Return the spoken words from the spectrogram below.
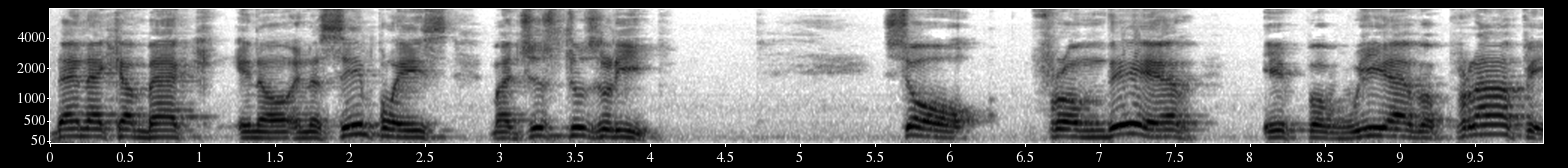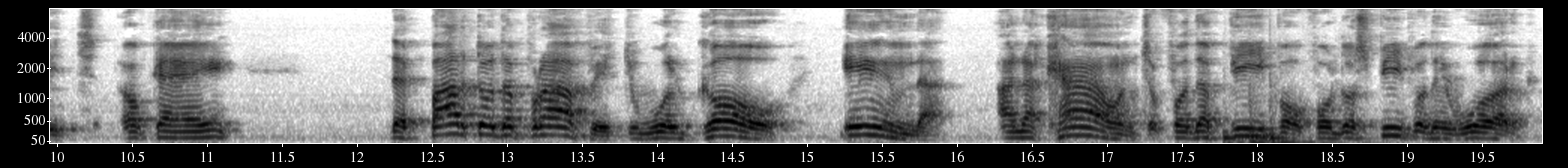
Then I come back, you know, in the same place, but just to sleep. So from there, if we have a profit, okay, the part of the profit will go in an account for the people, for those people that work.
